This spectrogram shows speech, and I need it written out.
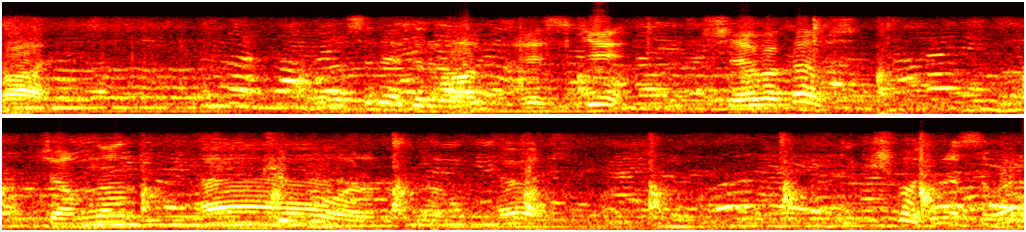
Vay. Burası nedir Abi eski şeye bakar mısın? Camdan küp mü var? Evet. Dikiş makinesi var.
